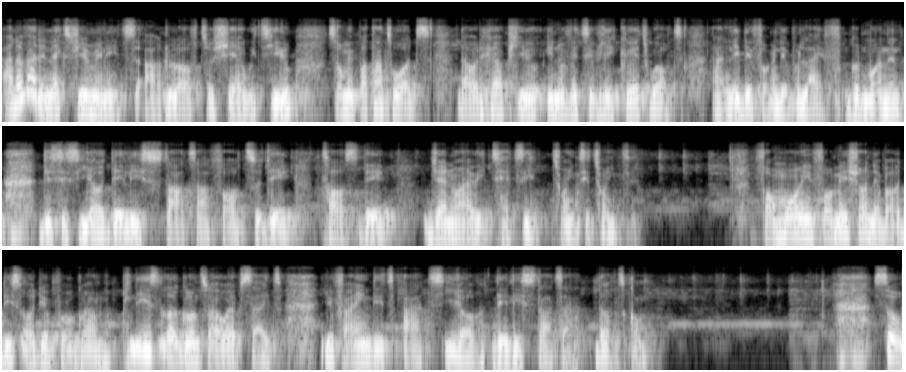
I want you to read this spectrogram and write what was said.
And over the next few minutes, I would love to share with you some important words that would help you innovatively create wealth and lead a formidable life. Good morning. This is your daily starter for today, Thursday, January 30, 2020. For more information about this audio program, please log on to our website. You find it at yourdailystarter.com. So,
